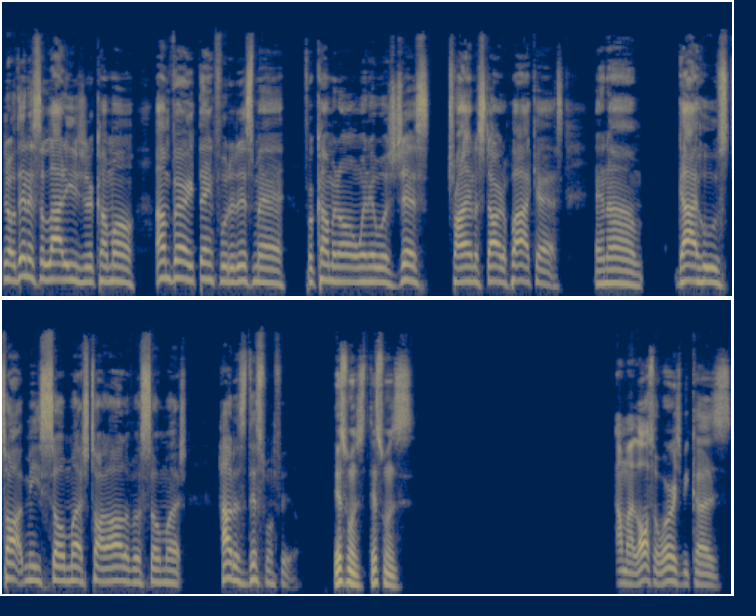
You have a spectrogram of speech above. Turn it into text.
you know, then it's a lot easier to come on. I'm very thankful to this man for coming on when it was just trying to start a podcast. And um guy who's taught me so much, taught all of us so much. How does this one feel? This one's this one's I'm at loss of words because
